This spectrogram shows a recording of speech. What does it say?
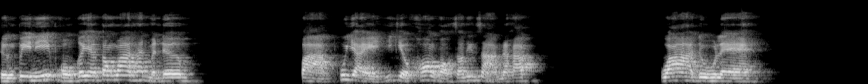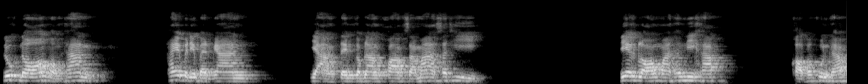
ถึงปีนี้ผมก็ยังต้องว่าท่านเหมือนเดิมฝากผู้ใหญ่ที่เกี่ยวข้องของซอที่สามนะครับ ว่าดูแลลูกน้องของท่านให้ปฏิบัติงานอย่างเต็มกำลังความสามารถสักที เรียกร้องมาเท่านี้ครับ ขอบพระคุณครับ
